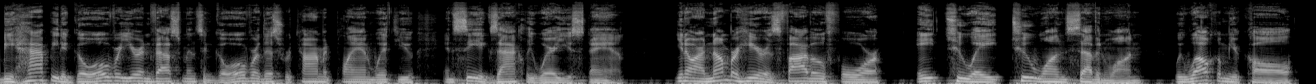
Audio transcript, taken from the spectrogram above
be happy to go over your investments and go over this retirement plan with you and see exactly where you stand. You know, our number here is 504 828 2171. We welcome your call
